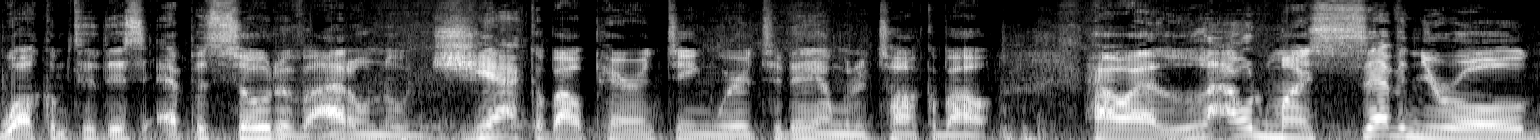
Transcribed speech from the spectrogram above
Welcome to this episode of I Don't Know Jack About Parenting, where today I'm going to talk about how I allowed my seven year old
